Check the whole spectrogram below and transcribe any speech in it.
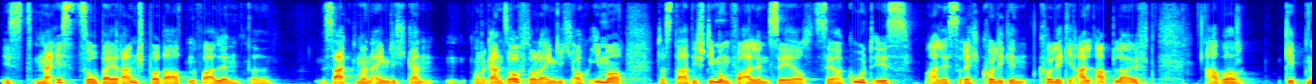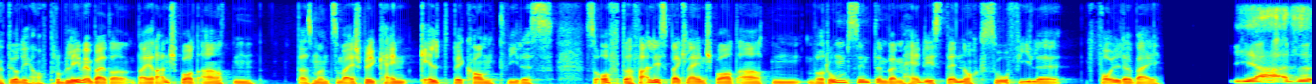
Ist meist so bei Randsportarten vor allem, da sagt man eigentlich ganz, oder ganz oft oder eigentlich auch immer, dass da die Stimmung vor allem sehr, sehr gut ist, alles recht kollegial abläuft, aber gibt natürlich auch Probleme bei, der, bei Randsportarten, dass man zum Beispiel kein Geld bekommt, wie das so oft der Fall ist bei kleinen Sportarten. Warum sind denn beim Handys dennoch so viele voll dabei? Ja, also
